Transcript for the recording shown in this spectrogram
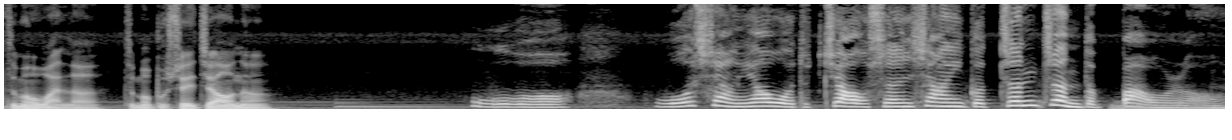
这么晚了，怎么不睡觉呢？我我想要我的叫声像一个真正的暴龙。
